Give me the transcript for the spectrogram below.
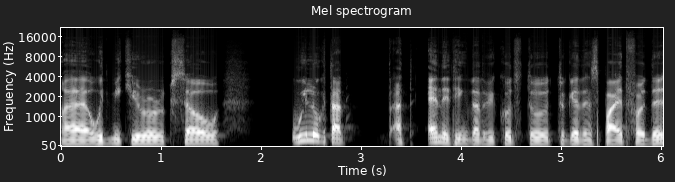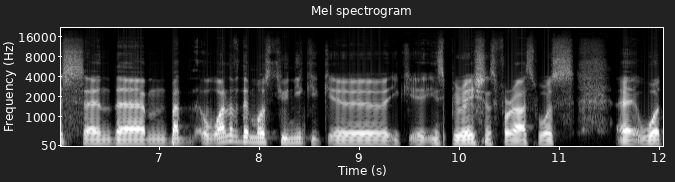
uh, with Mickey Rourke. So we looked at at anything that we could to to get inspired for this and um, but one of the most unique uh, inspirations for us was uh, what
